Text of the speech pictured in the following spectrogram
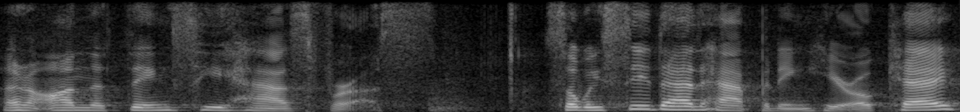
and on the things He has for us. So we see that happening here, okay?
